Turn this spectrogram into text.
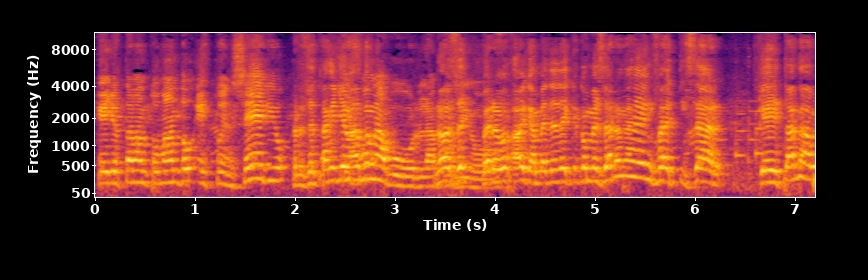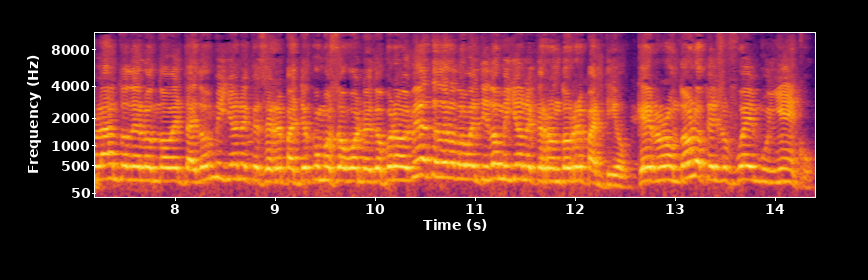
que ellos estaban tomando esto en serio. Pero se están llevando una burla. No pero óigame, desde que comenzaron a enfatizar que están hablando de los 92 millones que se repartió como soborno, pero olvídate de los 92 millones que Rondón repartió, que Rondón lo que hizo fue el muñeco.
